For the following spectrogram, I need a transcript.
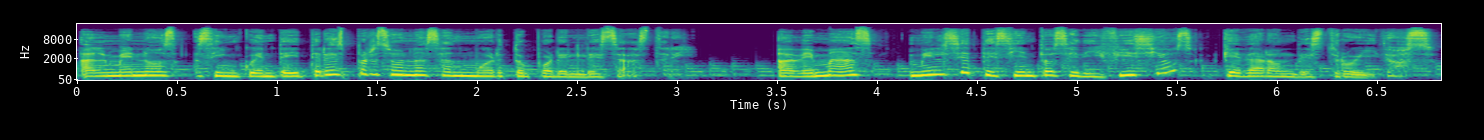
al menos 53 personas han muerto por el desastre. Además, 1.700 edificios quedaron destruidos.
